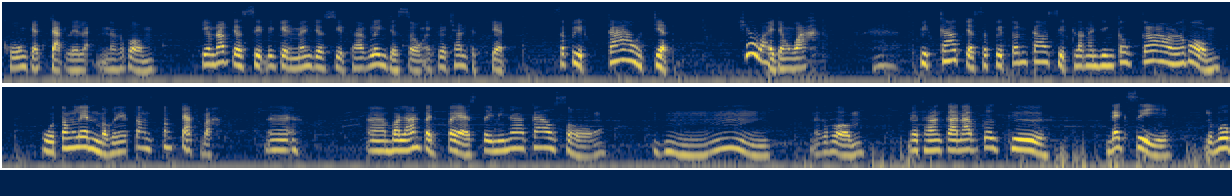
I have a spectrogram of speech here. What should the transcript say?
โค้งจัดจัดเลยแหละนะครับผม เกมรับ 70เป็นเกมแมน70ทักเล่ง72เอ็กซ์เพรสชั่น77สปีด97 เชื่อไหวจังวะสปีด97สปีดต้น 90 พลังงานยิง 99 นะครับผม โหต้องเล่นแบบคนนี้ต้องต้องจัดว่ะนะฮะอ่าบาลานซ์88สเตมิน่า92อื้อหือนะครับผม ในทางการอัพก็คือเด็ก4เลเวล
